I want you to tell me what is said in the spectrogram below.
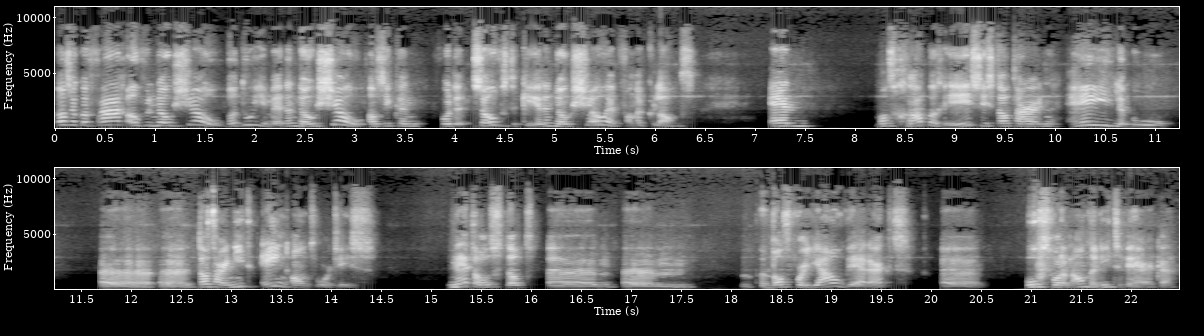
was ook een vraag over no-show. Wat doe je met een no-show? Als ik een, voor de zoveelste keer een no-show heb van een klant. En wat grappig is, is dat daar een heleboel, uh, uh, dat daar niet één antwoord is. Net als dat um, um, wat voor jou werkt, uh, hoeft voor een ander niet te werken.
